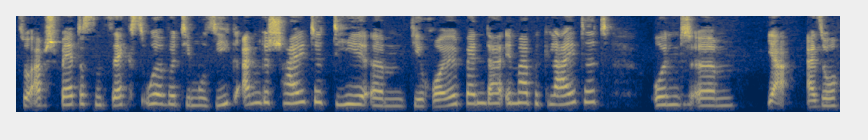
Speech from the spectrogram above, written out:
So ab spätestens sechs Uhr wird die Musik angeschaltet, die ähm, die Rollbänder immer begleitet. Und ähm, ja, also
